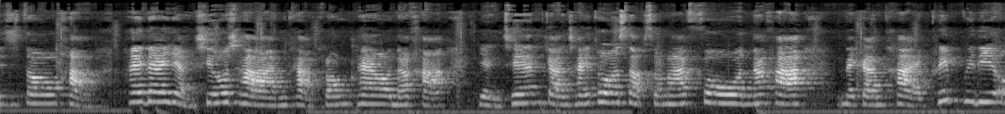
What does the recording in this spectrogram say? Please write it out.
ดิจิทัลค่ะ ให้ได้อย่างเชี่ยวชาญค่ะคล่องแคล่วนะคะ อย่างเช่น การใช้โทรศัพท์สมาร์ทโฟนนะคะ ในการถ่ายคลิปวิดีโอ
